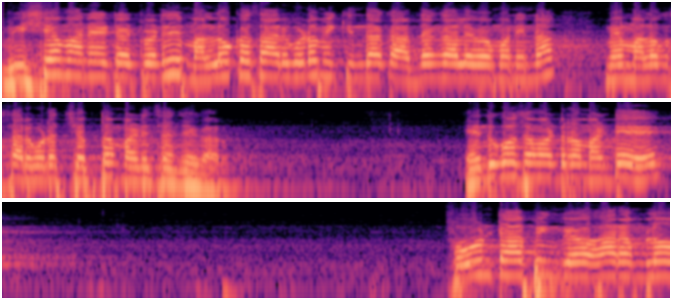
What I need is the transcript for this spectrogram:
విషయం అనేటటువంటిది మళ్ళొకసారి కూడా మీకు ఇందాక అర్థం కాలేవేమో నిన్న మేము మళ్ళొకసారి కూడా చెప్తాం బండి సంజయ్ గారు. ఎందుకోసం అంటున్నామంటే ఫోన్ ట్యాపింగ్ వ్యవహారంలో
